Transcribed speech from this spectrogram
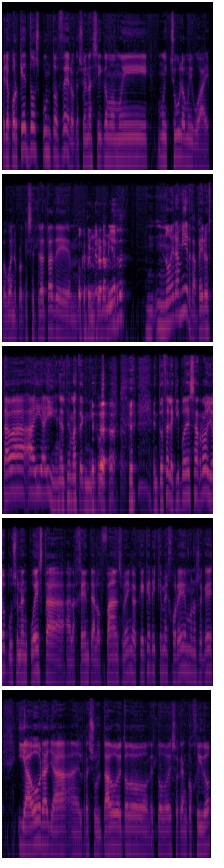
Pero ¿por qué 2.0? Que suena así como muy, muy chulo, muy guay. Pues bueno, porque se trata de... ¿Porque primero era mierda? No era mierda, pero estaba ahí, ahí, en el tema técnico. Entonces el equipo de desarrollo puso una encuesta a la gente, a los fans, venga, ¿qué queréis que mejoremos? No sé qué. Y ahora ya el resultado de todo, de todo eso que han cogido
